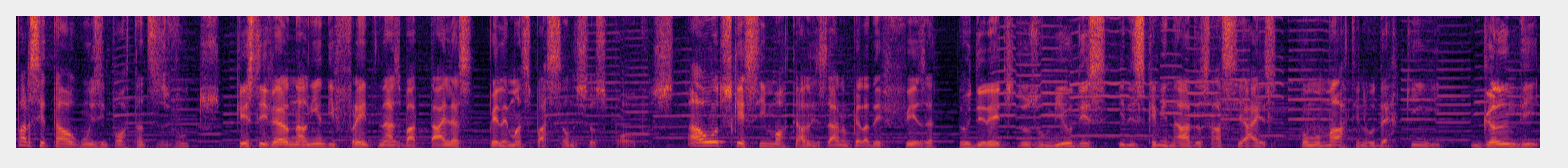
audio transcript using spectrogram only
para citar alguns importantes vultos que estiveram na linha de frente nas batalhas pela emancipação dos seus povos. Há outros que se imortalizaram pela defesa dos direitos dos humildes e discriminados raciais, como Martin Luther King, Gandhi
